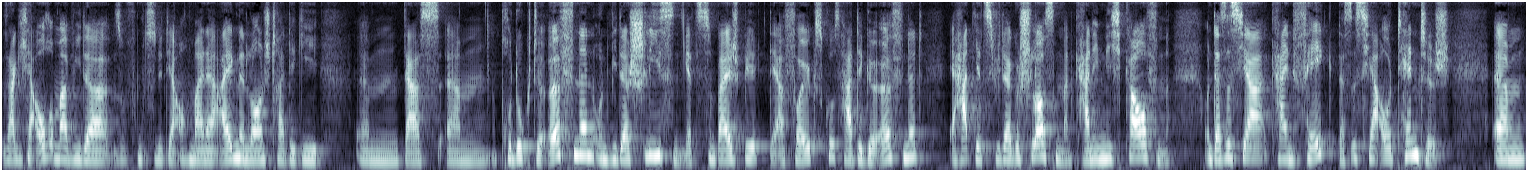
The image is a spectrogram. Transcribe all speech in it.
sage ich ja auch immer wieder, so funktioniert ja auch meine eigene Launch-Strategie, ähm, dass ähm, Produkte öffnen und wieder schließen. Jetzt zum Beispiel, der Erfolgskurs hatte geöffnet, er hat jetzt wieder geschlossen, man kann ihn nicht kaufen. Und das ist ja kein Fake, das ist ja authentisch. Ähm,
